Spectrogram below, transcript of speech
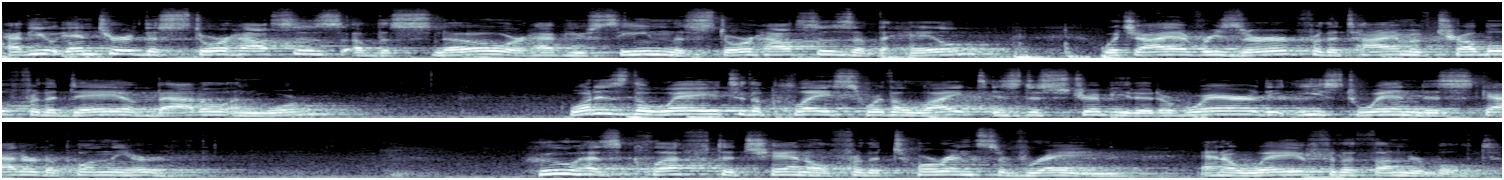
Have you entered the storehouses of the snow, or have you seen the storehouses of the hail? Which I have reserved for the time of trouble, for the day of battle and war? What is the way to the place where the light is distributed, or where the east wind is scattered upon the earth? Who has cleft a channel for the torrents of rain, and a way for the thunderbolt,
